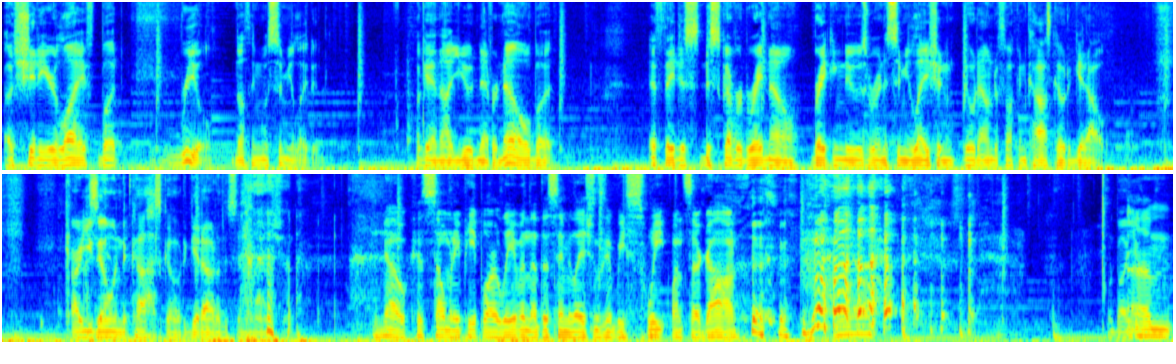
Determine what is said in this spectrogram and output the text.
a shittier life but real nothing was simulated? Again uh, you'd never know but if they just discovered right now breaking news we're in a simulation go down to fucking costco to get out. Are you going to costco to get out of the simulation No, because so many people are leaving that the simulation's gonna be sweet once they're gone. what about you Um,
